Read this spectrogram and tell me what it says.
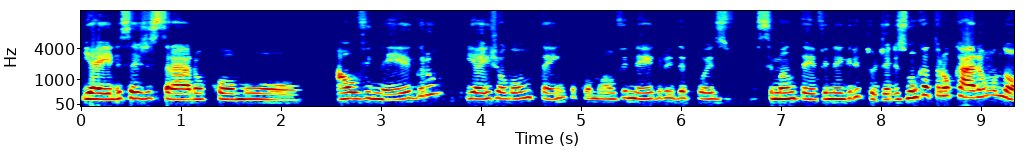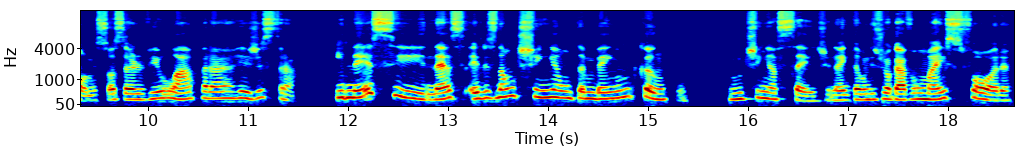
E aí eles registraram como alvinegro, e aí jogou um tempo como alvinegro e depois se manteve negritude. Eles nunca trocaram o nome, só serviu lá para registrar. E nesse, nesse, eles não tinham também um campo, não tinha sede, né? Então eles jogavam mais fora.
